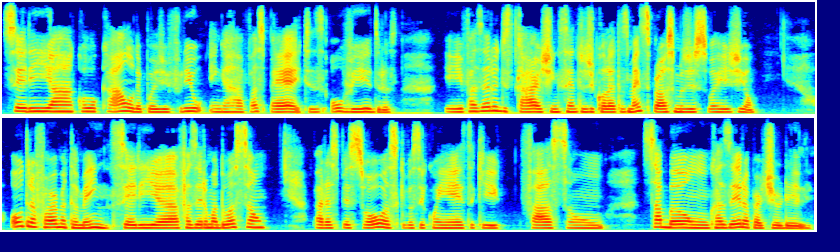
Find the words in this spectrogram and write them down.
seria colocá-lo depois de frio em garrafas PETs ou vidros e fazer o descarte em centros de coletas mais próximos de sua região. Outra forma também seria fazer uma doação para as pessoas que você conheça que façam sabão caseiro a partir dele.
